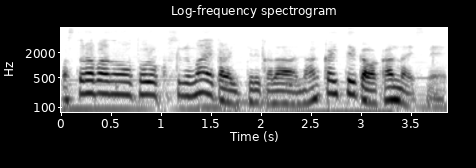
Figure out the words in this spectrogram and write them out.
まあストラバの登録する前から行ってるから、何回行ってるかわかんないですね。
